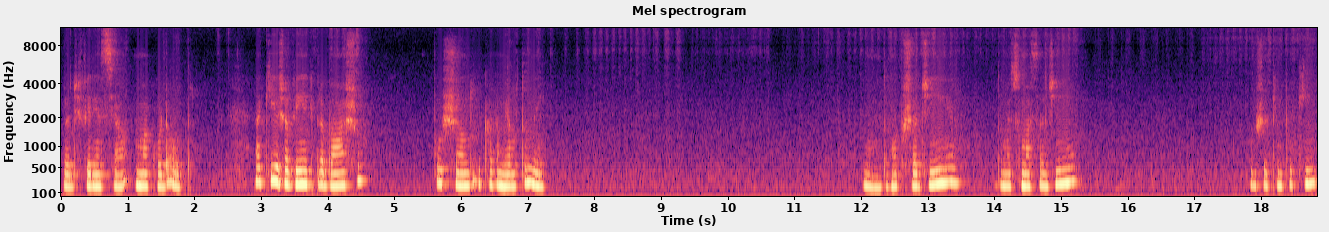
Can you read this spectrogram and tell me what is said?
Para diferenciar uma cor da outra. Aqui eu já venho aqui para baixo, puxando o caramelo também. Dá uma puxadinha, dá uma esfumaçadinha. Puxa aqui um pouquinho.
